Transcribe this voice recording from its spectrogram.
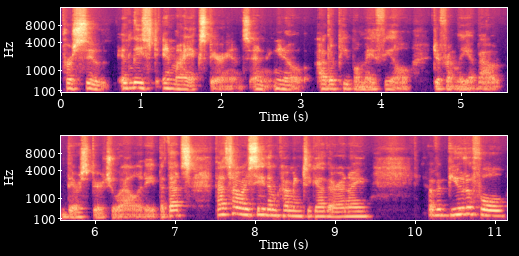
pursuit at least in my experience and you know other people may feel differently about their spirituality but that's that's how i see them coming together and i have a beautiful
